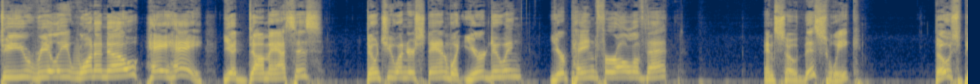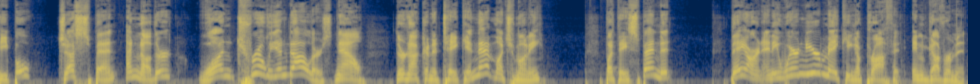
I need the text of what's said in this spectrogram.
Do you really want to know? Hey, hey, you dumbasses. Don't you understand what you're doing? You're paying for all of that. And so this week, those people just spent another $1 trillion. Now, they're not going to take in that much money, but they spend it. They aren't anywhere near making a profit in government.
